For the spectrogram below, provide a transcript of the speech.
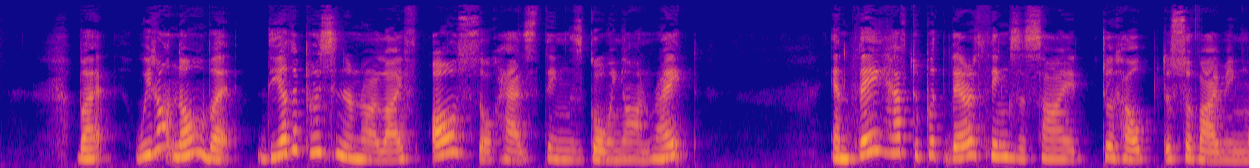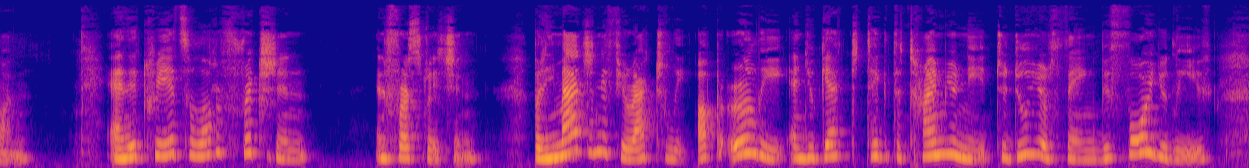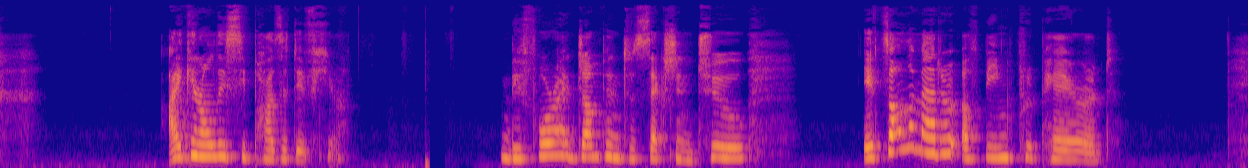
But we don't know, but the other person in our life also has things going on, right? And they have to put their things aside to help the surviving one. And it creates a lot of friction and frustration. But imagine if you're actually up early and you get to take the time you need to do your thing before you leave. I can only see positive here. Before I jump into section two, it's all a matter of being prepared.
